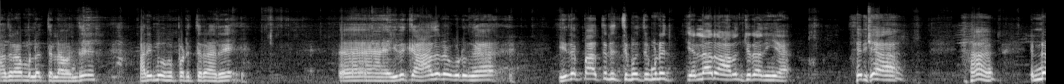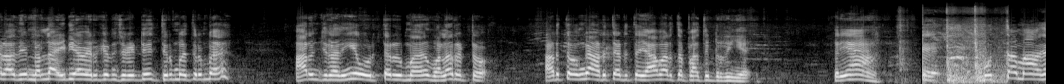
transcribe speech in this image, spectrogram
ஆதராமணத்தில் வந்து அறிமுகப்படுத்துகிறாரு இதுக்கு ஆதரவு கொடுங்க. இதை பார்த்துட்டு திரும்ப திமுன்னு எல்லாரும் ஆரம்பிச்சிடாதீங்க. சரியா? என்னடா அது நல்ல ஐடியாவாக இருக்குன்னு சொல்லிட்டு திரும்ப திரும்ப ஆரம்பிச்சிடாதீங்க. ஒருத்தர் ம வளரட்டும். அடுத்தவங்க அடுத்தடுத்த வியாபாரத்தை பார்த்துட்டு சரியா? மொத்தமாக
